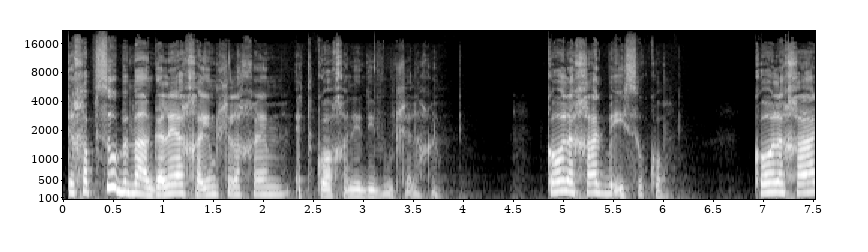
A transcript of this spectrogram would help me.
תחפשו במעגלי החיים שלכם את כוח הנדיבות שלכם. כל אחד בעיסוקו. כל אחד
